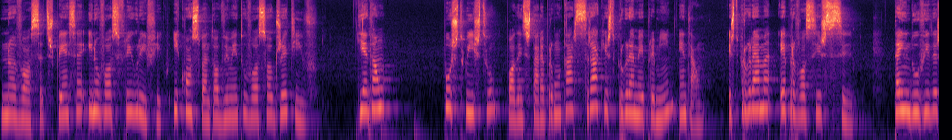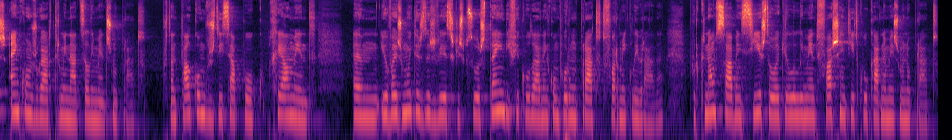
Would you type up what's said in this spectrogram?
na vossa despensa e no vosso frigorífico e consoante, obviamente, o vosso objetivo. E então, posto isto, podem-se estar a perguntar: será que este programa é para mim? Então, este programa é para vocês se têm dúvidas em conjugar determinados alimentos no prato. Portanto, tal como vos disse há pouco, realmente um, eu vejo muitas das vezes que as pessoas têm dificuldade em compor um prato de forma equilibrada, porque não sabem se este ou aquele alimento faz sentido colocar na mesma no prato.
